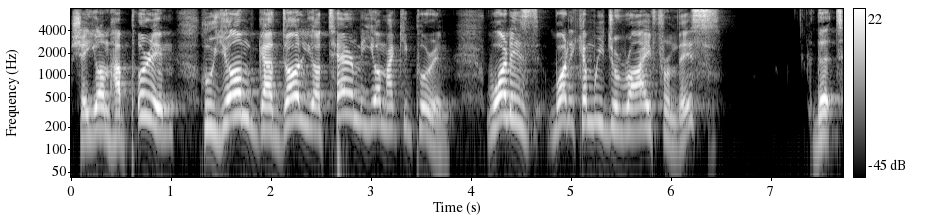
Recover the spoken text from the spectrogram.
sheyom hapurim, hu yom gadol yoter mi yom hakippurim. What is, what can we derive from this? That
